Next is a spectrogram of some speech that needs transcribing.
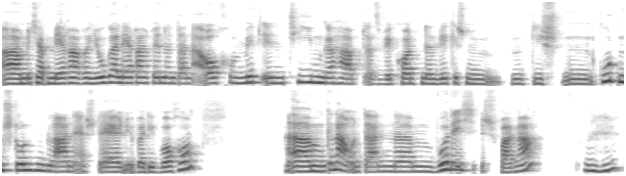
Ähm, ich habe mehrere Yoga-Lehrerinnen dann auch mit im Team gehabt. Also wir konnten dann wirklich einen, die, einen guten Stundenplan erstellen über die Woche. Ähm, genau, und dann ähm, wurde ich schwanger. Mhm.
